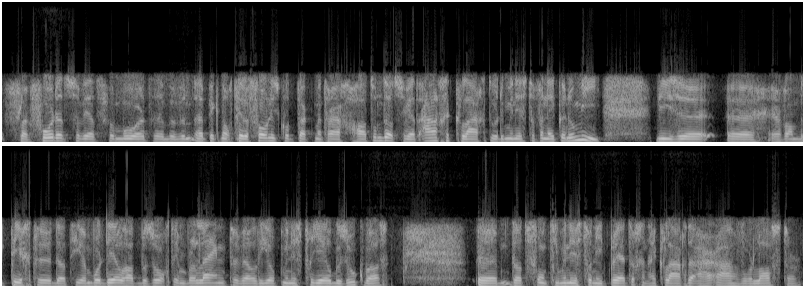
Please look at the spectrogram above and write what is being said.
vlak voordat ze werd vermoord heb ik nog telefonisch contact met haar gehad... omdat ze werd aangeklaagd door de minister van Economie. Die ze uh, ervan betichtte dat hij een bordeel had bezocht in Berlijn... terwijl hij op ministerieel bezoek was. Dat vond die minister niet prettig en hij klaagde haar aan voor laster.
